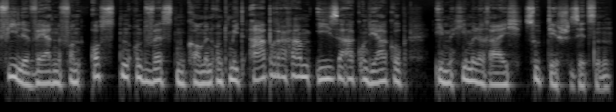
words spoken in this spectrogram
viele werden von Osten und Westen kommen und mit Abraham, Isaak und Jakob im Himmelreich zu Tisch sitzen.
